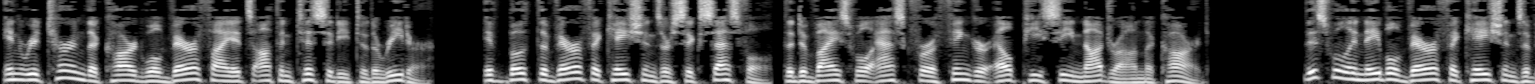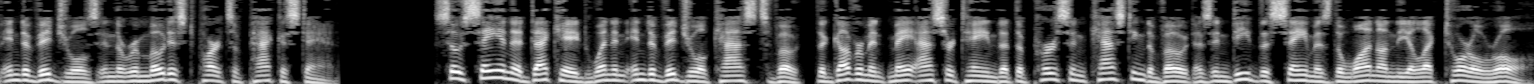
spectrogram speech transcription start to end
In return the card will verify its authenticity to the reader. If both the verifications are successful, the device will ask for a finger LPC Nadra on the card. This will enable verifications of individuals in the remotest parts of Pakistan. So say in a decade when an individual casts vote, the government may ascertain that the person casting the vote is indeed the same as the one on the electoral roll.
